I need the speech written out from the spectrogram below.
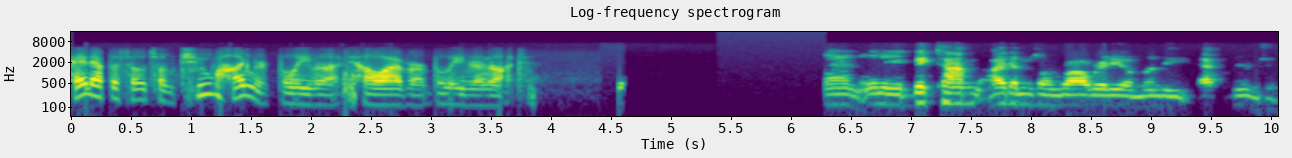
10 episodes from 200, believe it or not, however, believe it or not. And any big time items on Raw Radio Monday afternoon, Jimmy?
